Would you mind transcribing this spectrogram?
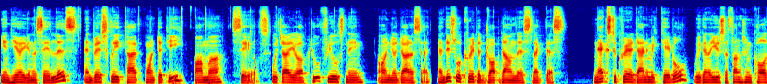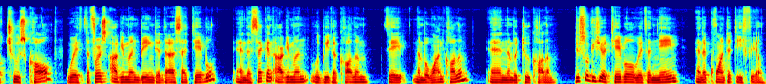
In here, you're going to say List and basically type quantity, comma, sales, which are your two fields name on your data set. And this will create a drop-down list like this. Next, to create a dynamic table, we're going to use a function called chooseCol with the first argument being the dataset table and the second argument will be the column say number one column and number two column. This will give you a table with a name and a quantity field.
